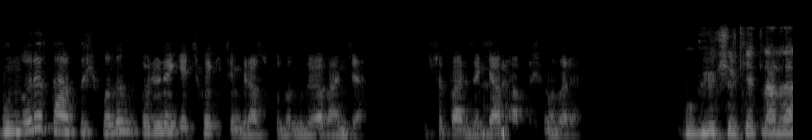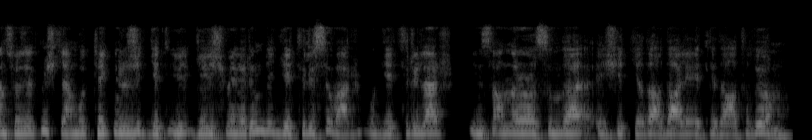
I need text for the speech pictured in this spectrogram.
Bunları tartışmanın önüne geçmek için biraz kullanılıyor bence. Süper zeka tartışmaları. Bu büyük şirketlerden söz etmişken bu teknolojik gelişmelerin bir getirisi var. Bu getiriler insanlar arasında eşit ya da adaletli dağıtılıyor mu?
